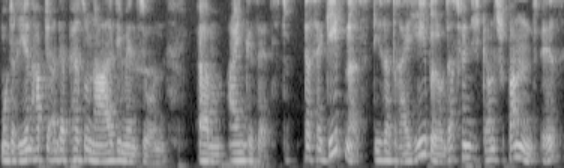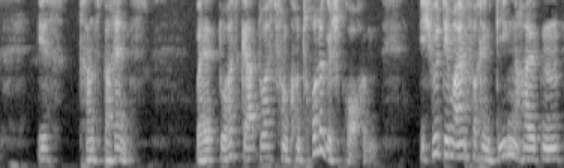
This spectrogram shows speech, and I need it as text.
moderieren, habt ihr an der Personaldimension ähm, eingesetzt. Das Ergebnis dieser drei Hebel, und das finde ich ganz spannend, ist, ist Transparenz. Weil du hast gar, du hast von Kontrolle gesprochen. Ich würde dem einfach entgegenhalten,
